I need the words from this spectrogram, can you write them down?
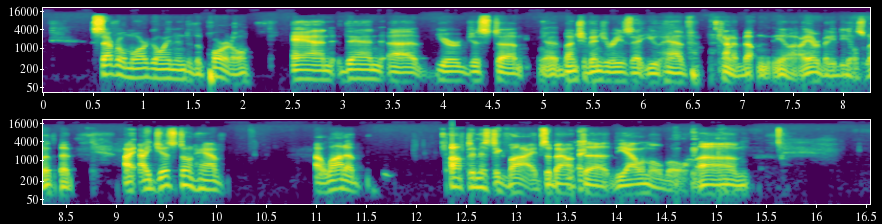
several more going into the portal, and then uh, you're just uh, a bunch of injuries that you have kind of you know everybody deals with. But I, I just don't have a lot of optimistic vibes about Right. uh, the Alamo Bowl. Um,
